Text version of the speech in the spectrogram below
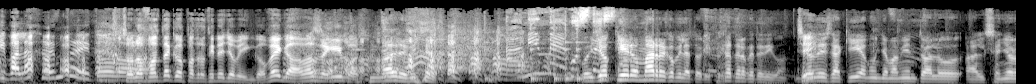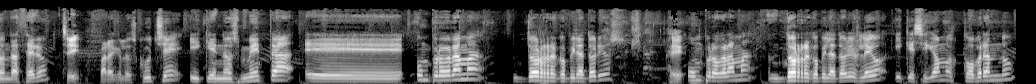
Y va la gente y todo. Solo falta que os patrocine yo bingo. Venga, vamos, seguimos. Madre mía. Pues yo quiero más recopilatorios, fíjate lo que te digo. ¿Sí? Yo desde aquí hago un llamamiento a lo- al señor Onda Cero Sí. para que lo escuche y que nos meta eh, un programa, dos recopilatorios, Sí. un programa, dos recopilatorios, Leo, y que sigamos cobrando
